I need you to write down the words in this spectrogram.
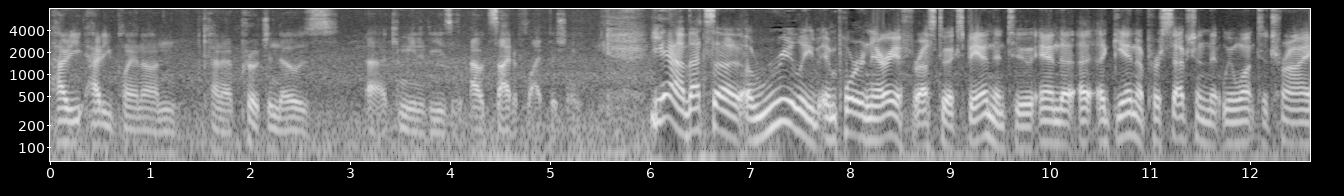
how do you how do you plan on kind of approaching those uh, communities outside of fly fishing? Yeah, that's a, a, really important area for us to expand into, and uh, again, a perception that we want to try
